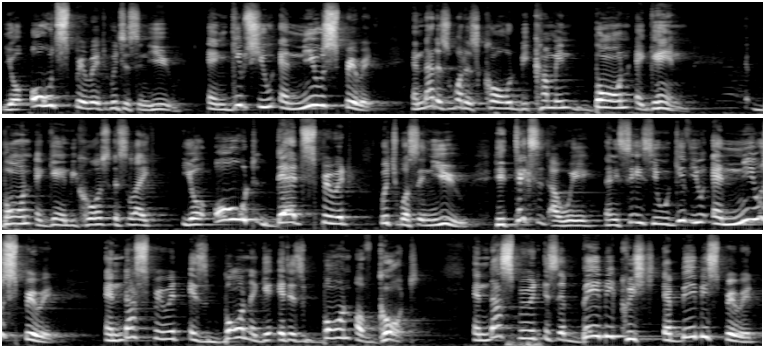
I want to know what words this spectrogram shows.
your old spirit, which is in you, and gives you a new spirit and that is what is called becoming born again. Born again, because it's like your old dead spirit, which was in you, he takes it away and he says he will give you a new spirit. And that spirit is born again, it is born of God. And that spirit is a baby Christ, a baby spirit,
